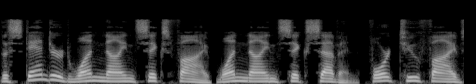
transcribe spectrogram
The standard 1965-1967-425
